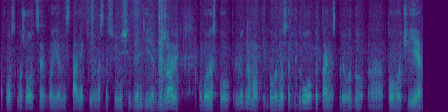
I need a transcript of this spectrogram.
А форс-мажор це воєнний стан, який у нас на сьогоднішній день діє в державі. Обов'язково оприлюднимо. І повернуся до другого питання з приводу е, того, чи є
